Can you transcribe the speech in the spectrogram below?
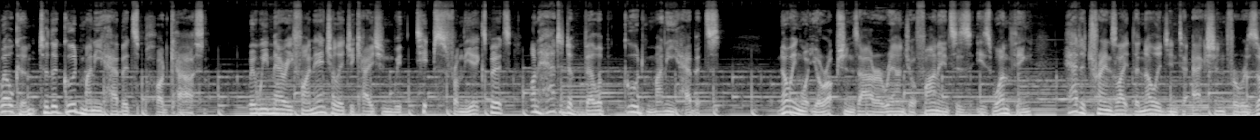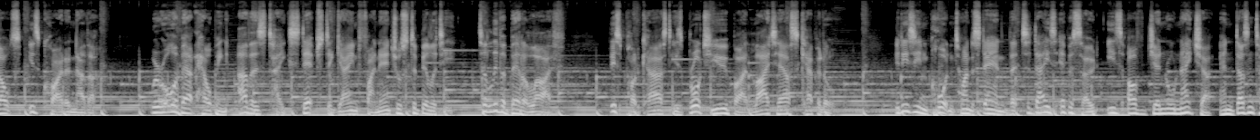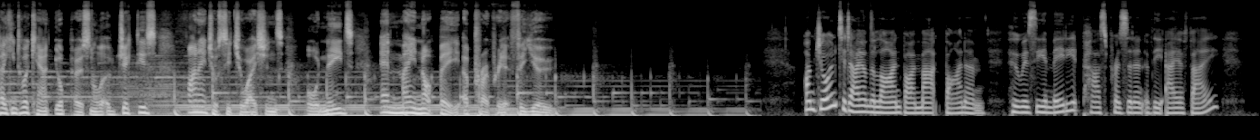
Welcome to the Good Money Habits podcast, where we marry financial education with tips from the experts on how to develop good money habits. Knowing what your options are around your finances is one thing, how to translate the knowledge into action for results is quite another. We're all about helping others take steps to gain financial stability, to live a better life. This podcast is brought to you by Lighthouse Capital. It is important to understand that today's episode is of general nature and doesn't take into account your personal objectives, financial situations, or needs, and may not be appropriate for you. I'm joined today on the line by Mark Bynum, who is the immediate past president of the AFA,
